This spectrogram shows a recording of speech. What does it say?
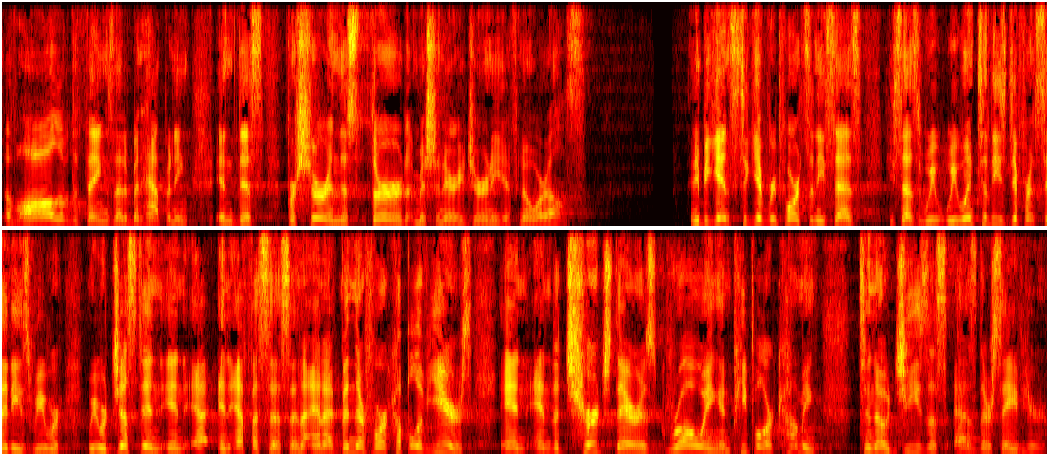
of all of the things that have been happening in this, for sure, in this third missionary journey, if nowhere else. And he begins to give reports and he says, he says we, we went to these different cities. We were, we were just in, in, in Ephesus and, and I've been there for a couple of years. And, and the church there is growing and people are coming to know Jesus as their Savior.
